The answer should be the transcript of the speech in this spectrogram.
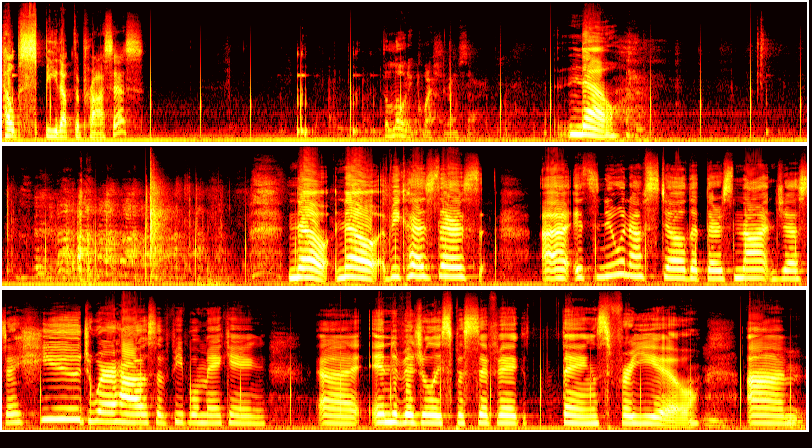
helps speed up the process? The loaded question. I'm sorry. No. no, no, because there's uh, it's new enough still that there's not just a huge warehouse of people making uh, individually specific things for you. Um,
